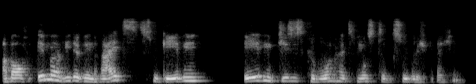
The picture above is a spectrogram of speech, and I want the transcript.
aber auch immer wieder den Reiz zu geben, eben dieses Gewohnheitsmuster zu durchbrechen.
